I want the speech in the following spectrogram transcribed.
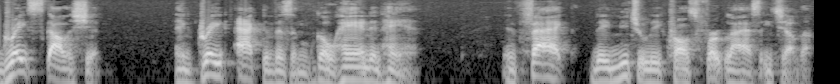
great scholarship and great activism go hand in hand. In fact, they mutually cross fertilize each other.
